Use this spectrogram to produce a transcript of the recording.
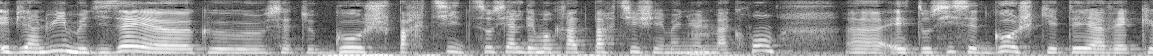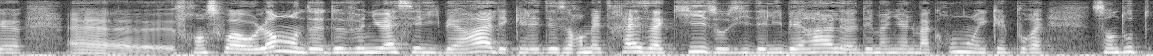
Eh bien, lui me disait que cette gauche partie, social-démocrate partie chez Emmanuel mmh. Macron, euh, est aussi cette gauche qui était avec euh, euh, François Hollande devenue assez libérale et qu'elle est désormais très acquise aux idées libérales d'Emmanuel Macron et qu'elle pourrait sans doute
